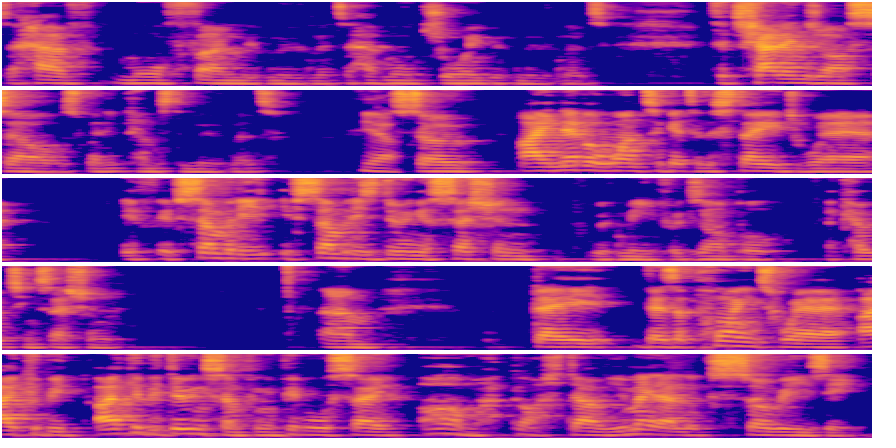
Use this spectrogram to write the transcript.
to have more fun with movement, to have more joy with movement, to challenge ourselves when it comes to movement. yeah, So I never want to get to the stage where if, if somebody if somebody's doing a session with me, for example, a coaching session, um, they there's a point where I could be I could be doing something and people will say, "Oh my gosh, Daryl, you made that look so easy."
